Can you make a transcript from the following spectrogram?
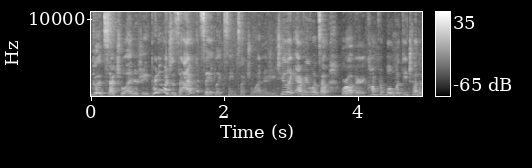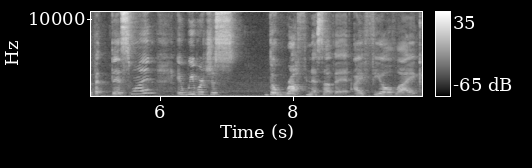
good sexual energy. Pretty much, it's, I would say like same sexual energy too. Like everyone's, out, we're all very comfortable with each other. But this one, it, we were just the roughness of it. I feel like,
